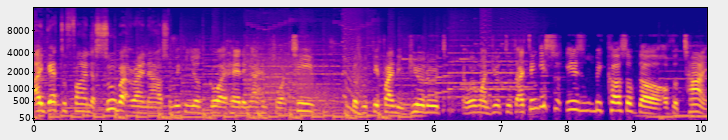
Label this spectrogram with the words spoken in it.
I get to find a Zubat right now, so we can just go ahead and add him to our team because we keep finding Geodude and we want Geodude. I think it's is because of the of the time.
